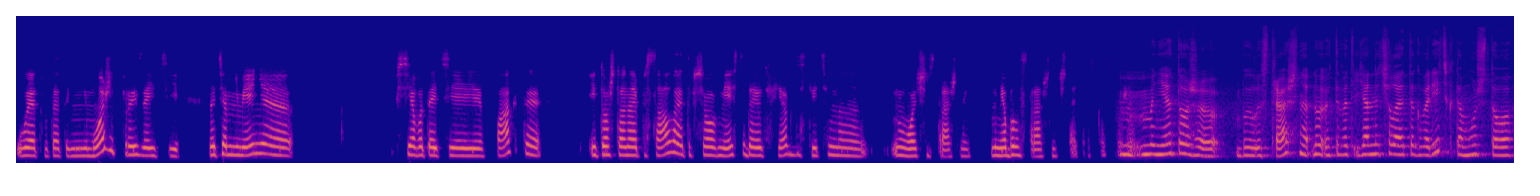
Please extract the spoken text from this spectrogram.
у Эд вот это не может произойти, но тем не менее все вот эти факты и то, что она описала, это все вместе дает эффект действительно, ну, очень страшный. Мне было страшно читать рассказ. Мне тоже было страшно. Ну, это вот я начала это говорить к тому, что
